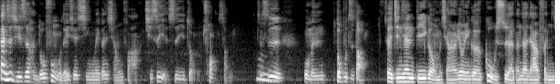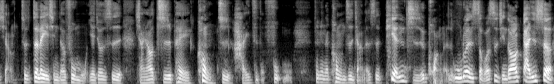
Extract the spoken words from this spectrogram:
但是其实很多父母的一些行为跟想法，其实也是一种创伤，只是我们都不知道。所以今天第一个，我们想要用一个故事来跟大家分享，这这类型的父母，也就是想要支配、控制孩子的父母。这边的控制讲的是偏执狂了，无论什么事情都要干涉，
